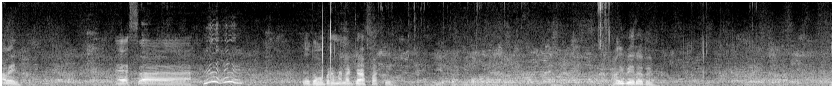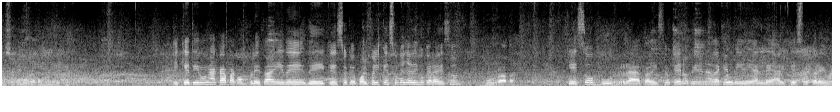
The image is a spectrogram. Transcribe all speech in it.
A ver. Esa. Ya tengo que ponerme las gafas que. Esta es bien complicado para eso. Ay, espérate. No sé cómo voy a comer. Es que tiene una capa completa ahí de, de queso. Que, ¿Cuál fue el queso que ella dijo que era eso? Burrata. Queso burrata. Dice que no tiene nada que envidiarle al queso crema.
